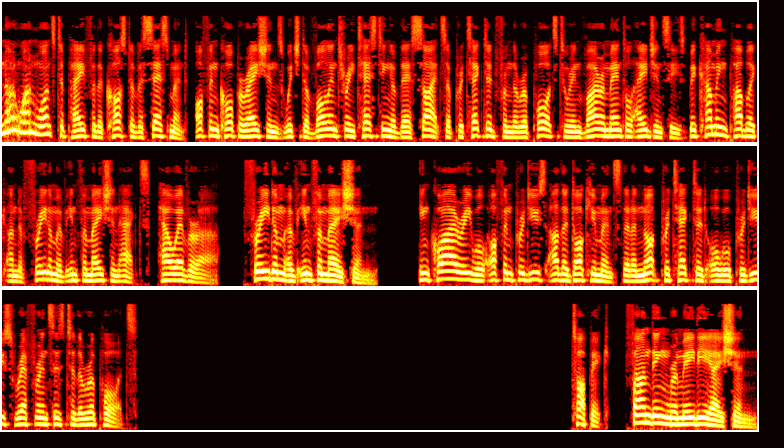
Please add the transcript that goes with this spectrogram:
No one wants to pay for the cost of assessment. Often corporations which do voluntary testing of their sites are protected from the reports to environmental agencies becoming public under Freedom of Information Acts. However, a Freedom of Information inquiry will often produce other documents that are not protected or will produce references to the reports. Topic: Funding remediation.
